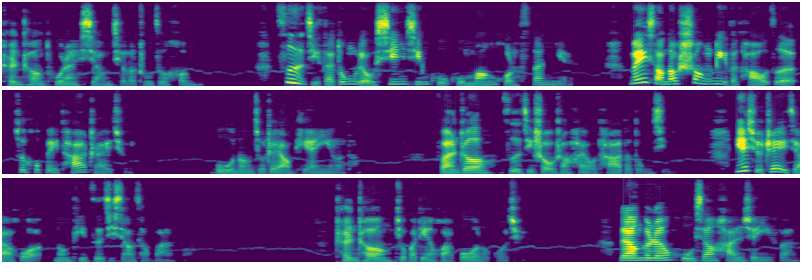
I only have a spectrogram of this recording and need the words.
陈诚突然想起了朱泽恒。自己在东柳辛辛苦苦忙活了三年，没想到胜利的桃子最后被他摘去了，不能就这样便宜了他。反正自己手上还有他的东西，也许这家伙能替自己想想办法。陈诚就把电话拨了过去，两个人互相寒暄一番，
